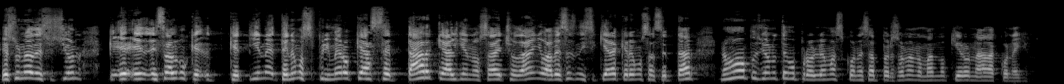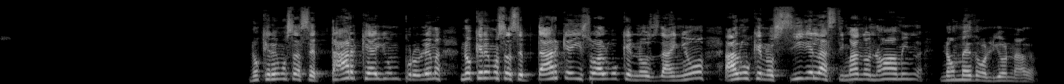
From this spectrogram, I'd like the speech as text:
Es una decisión que e, e, es algo que, tiene, tenemos primero que aceptar que alguien nos ha hecho daño. A veces ni siquiera queremos aceptar. No, pues yo no tengo problemas con esa persona, nomás no quiero nada con ellos. No queremos aceptar que hay un problema. No queremos aceptar que hizo algo que nos dañó, algo que nos sigue lastimando. No, a mí no me dolió nada.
